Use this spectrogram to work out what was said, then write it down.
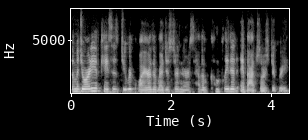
the majority of cases do require the registered nurse have completed a bachelor's degree.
